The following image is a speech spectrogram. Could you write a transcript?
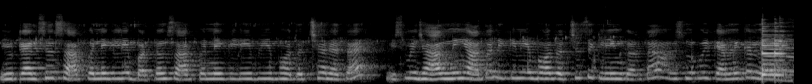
यूटेंसिल साफ़ करने के लिए, बर्तन साफ़ करने के लिए भी बहुत अच्छा रहता है। इसमें झाग नहीं आता, लेकिन ये बहुत अच्छे से क्लीन करता है और इसमें कोई केमिकल नहीं है।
